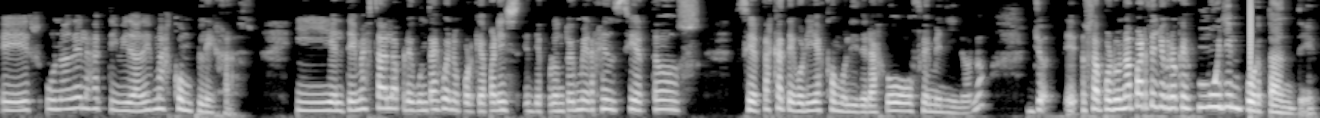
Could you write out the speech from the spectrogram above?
es, una de las actividades más complejas. Y el tema está, la pregunta es, bueno, ¿por qué aparece, de pronto emergen ciertos ciertas categorías como liderazgo femenino, ¿no? Yo, eh, o sea, por una parte yo creo que es muy importante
